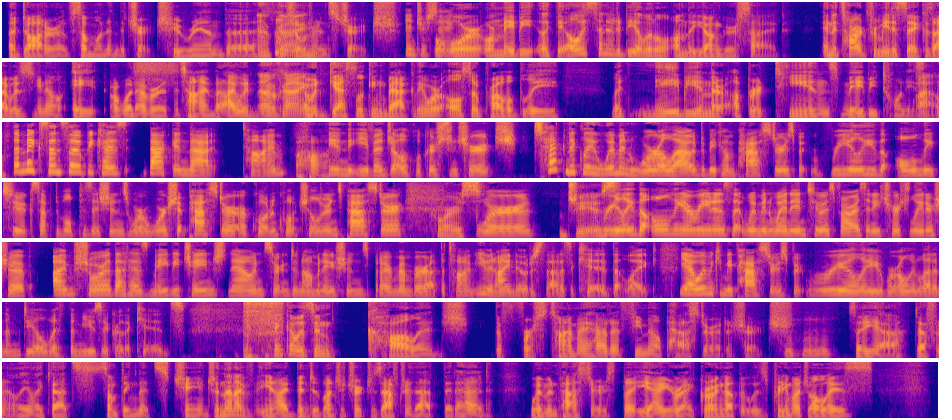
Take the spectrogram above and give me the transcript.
a daughter of someone in the church who ran the, the children's church. interesting Or, or or maybe like they always tended to be a little on the younger side. And it's hard for me to say because I was, you know, eight or whatever at the time. But I would okay. I would guess looking back, they were also probably like maybe in their upper teens, maybe twenties. wow. that makes sense though because back in that time Uh-huh. in the evangelical Christian church, technically women were allowed to become pastors, but really the only two acceptable positions were worship pastor or quote unquote children's pastor, Of course. were Jeez. really the only arenas that women went into as far as any church leadership. I'm sure that has maybe changed now in certain denominations, but I remember at the time, even I noticed that as a kid that, like, yeah, women can be pastors, but really we're only letting them deal with the music or the kids. I think I was in college the first time I had a female pastor at a church. hmm So yeah, definitely. Like that's something that's changed. And then I've, you know, I'd been to a bunch of churches after that that had women pastors. But yeah, you're right. Growing up, it was pretty much always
